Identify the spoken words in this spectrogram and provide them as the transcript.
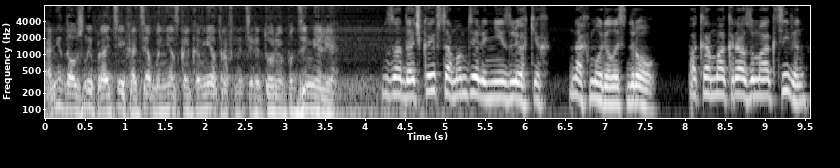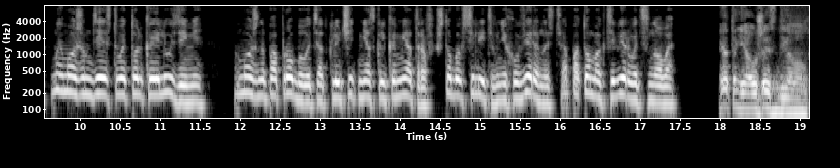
Они должны пройти хотя бы несколько метров на территорию подземелья, «Задачка и в самом деле не из легких», – нахмурилась Дроу. «Пока маг разума активен, мы можем действовать только иллюзиями. Можно попробовать отключить несколько метров, чтобы вселить в них уверенность, а потом активировать снова». «Это я уже сделал.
